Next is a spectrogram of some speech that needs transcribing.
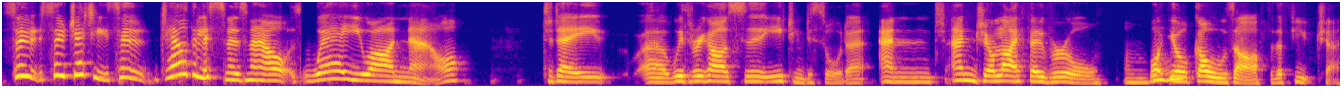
so, so Jetty, so tell the listeners now where you are now today uh, with regards to the eating disorder and and your life overall, and what mm-hmm. your goals are for the future.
